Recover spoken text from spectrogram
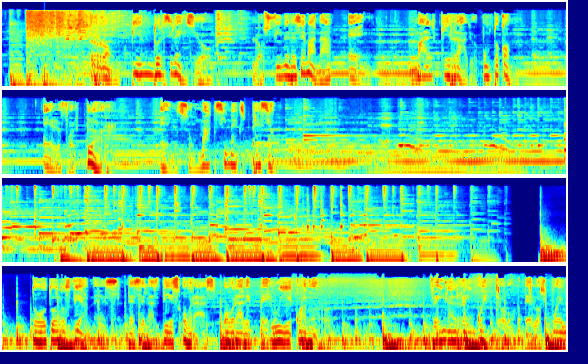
Rompiendo el silencio. Los fines de semana en malquiradio.com. El folclore en su máxima expresión. Todos los viernes, desde las 10 horas,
